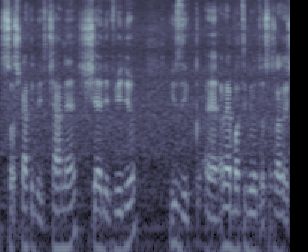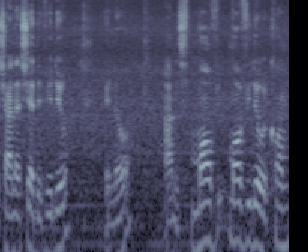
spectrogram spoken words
subscribe to the channel share the video. Use the uh, red button below to subscribe to the channel share the video you know. And more more video will come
